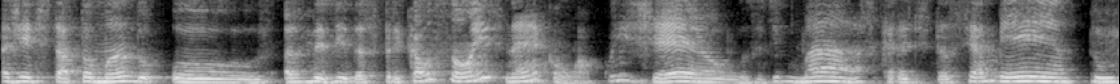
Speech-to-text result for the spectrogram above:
a gente está tomando os, as devidas precauções, né? Com álcool em gel, uso de máscara, distanciamento.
